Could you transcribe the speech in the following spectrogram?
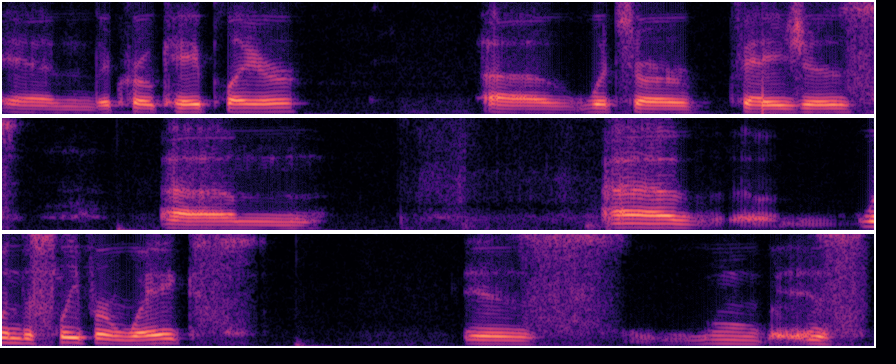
and The Croquet Player, uh, which are Phasias. Um, uh, when the sleeper wakes is is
